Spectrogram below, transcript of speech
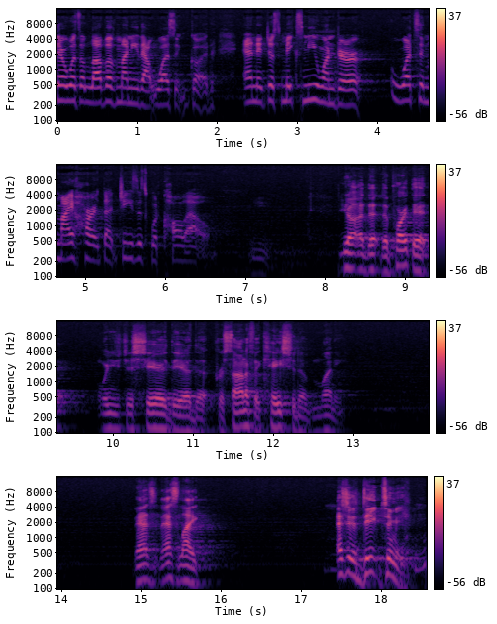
there was a love of money that wasn't good. And it just makes me wonder what's in my heart that Jesus would call out. You know, the, the part that where you just shared there, the personification of money. That's, that's like, that's just deep to me. Mm-hmm.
